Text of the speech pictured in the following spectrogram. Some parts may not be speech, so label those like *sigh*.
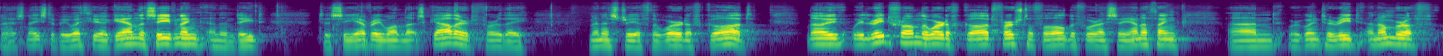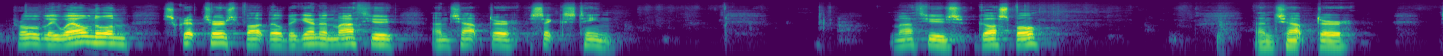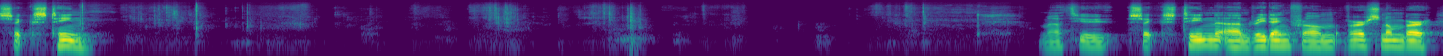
Now, it's nice to be with you again this evening, and indeed to see everyone that's gathered for the ministry of the Word of God. Now, we'll read from the Word of God first of all before I say anything, and we're going to read a number of probably well known scriptures, but they'll begin in Matthew and chapter 16. Matthew's Gospel and chapter 16. Matthew 16 and reading from verse number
